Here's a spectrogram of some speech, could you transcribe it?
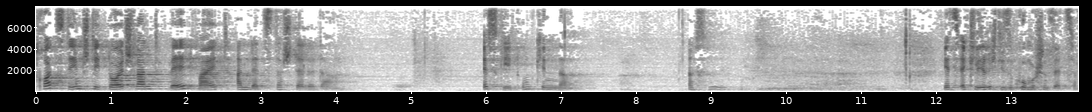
Trotzdem steht Deutschland weltweit an letzter Stelle da. Es geht um Kinder. Ach so. Jetzt erkläre ich diese komischen Sätze.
